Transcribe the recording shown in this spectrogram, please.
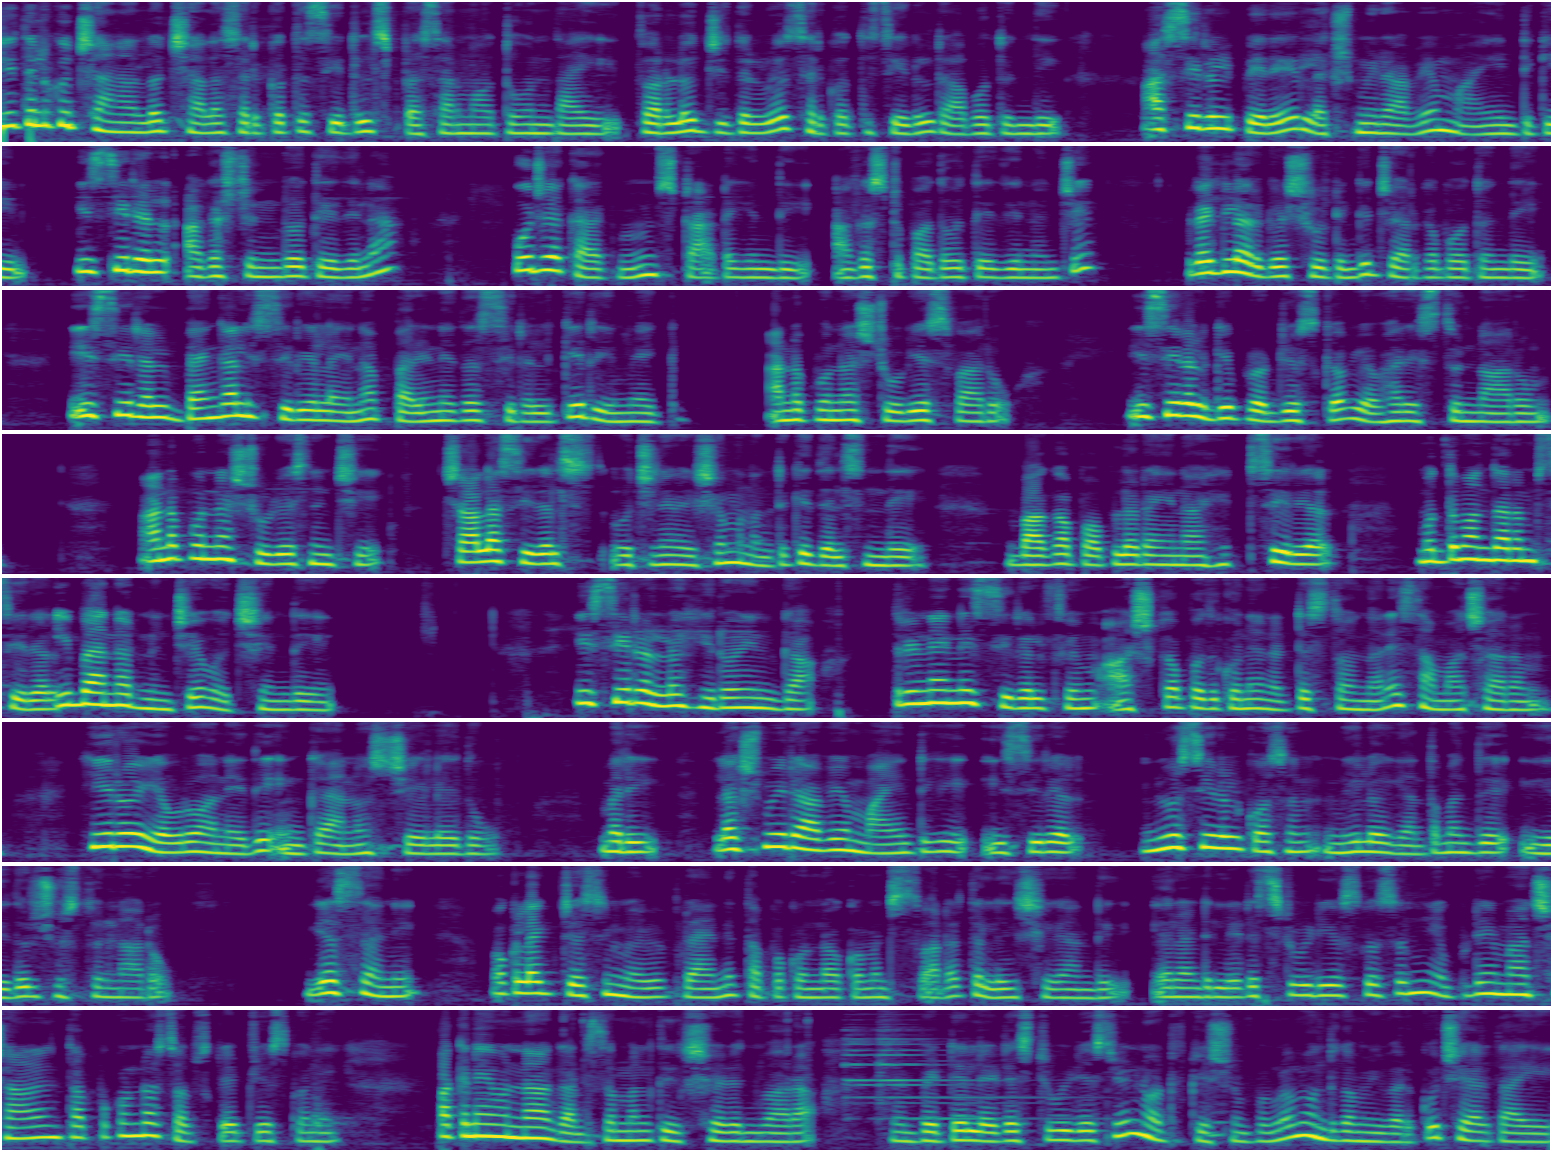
G Telugu ఛానల్లో చాలా సరికొత్త సీరియల్స్ ప్రసారం అవుతూ ఉంటాయి. త్వరలో జీ తెలుగులో సరికొత్త సీరియల్ రాబోతుంది. ఆ సీరియల్ పేరే లక్ష్మీరావ్య మా ఇంటికి. ఈ సీరియల్ ఆగస్టు ఎనిమిదో తేదీన పూజా కార్యక్రమం స్టార్ట్ అయ్యింది. ఆగస్టు పదవ తేదీ నుంచి రెగ్యులర్గా షూటింగ్ జరగబోతుంది. ఈ సీరియల్ బెంగాలీ సీరియల్ అయిన పరిణిత సీరియల్కి రీమేక్. అన్నపూర్ణ స్టూడియోస్ వారు ఈ సీరియల్కి ప్రొడ్యూస్గా వ్యవహరిస్తున్నారు. అన్నపూర్ణ స్టూడియోస్ నుంచి చాలా సీరియల్స్ వచ్చిన విషయం మనందరికీ తెలిసిందే. బాగా పాపులర్ అయిన హిట్ సీరియల్ ముద్దమందారం సీరియల్ ఈ బ్యానర్ నుంచే వచ్చింది. ఈ సీరియల్లో హీరోయిన్గా త్రినేని సీరియల్ ఫిల్మ్ ఆష్కా పదుకునే నటిస్తోందని సమాచారం. హీరో ఎవరు అనేది ఇంకా అనౌన్స్ చేయలేదు. మరి లక్ష్మీ రావే మా ఇంటికి ఈ సీరియల్ న్యూ సీరియల్ కోసం మీలో ఎంతమంది ఎదురు చూస్తున్నారో? ఎస్ అని ఒక లైక్ చేసి మీ అభిప్రాయాన్ని తప్పకుండా కామెంట్స్ ద్వారా తెలియజేయండి. ఇలాంటి లేటెస్ట్ వీడియోస్ కోసం ఎప్పుడే మా ఛానల్ని తప్పకుండా సబ్స్క్రైబ్ చేసుకొని పక్కనే ఉన్న గంట సమ్మల్ని క్లిక్ చేయడం ద్వారా మేము పెట్టే లేటెస్ట్ వీడియోస్ని నోటిఫికేషన్ రూపంలో ముందుగా మీ వరకు చేరతాయి.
